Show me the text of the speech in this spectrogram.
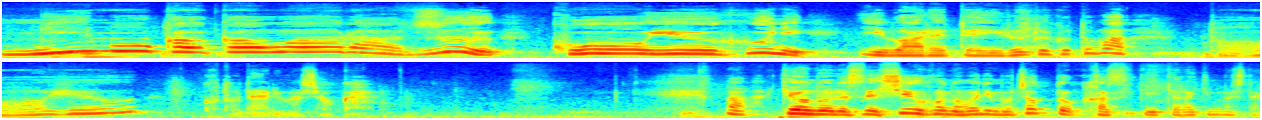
にもかかわらずこういうふうに言われているということはどういうことでありましょうか。まあ、今日のですね修法の方にもちょっと書かせていただきました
